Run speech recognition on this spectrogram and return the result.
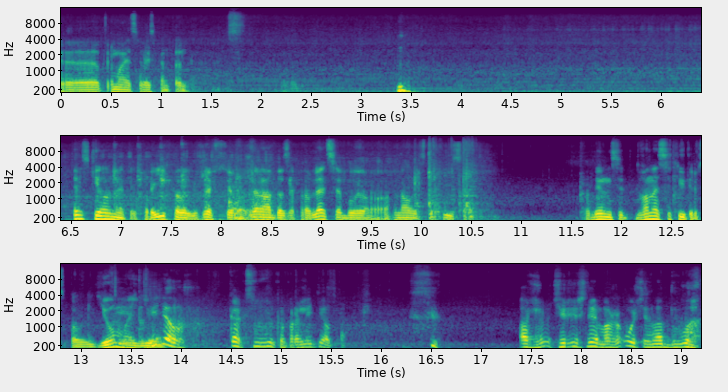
е, тримається весь контент. П'ять кілометрів проїхали, вже все, вже треба заправлятися, бо гнали 150. 11, 12 літрів спалив. Йо-моє. Видел, как Сузука пролетел-то? Аж через шлем аж очень надуло.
